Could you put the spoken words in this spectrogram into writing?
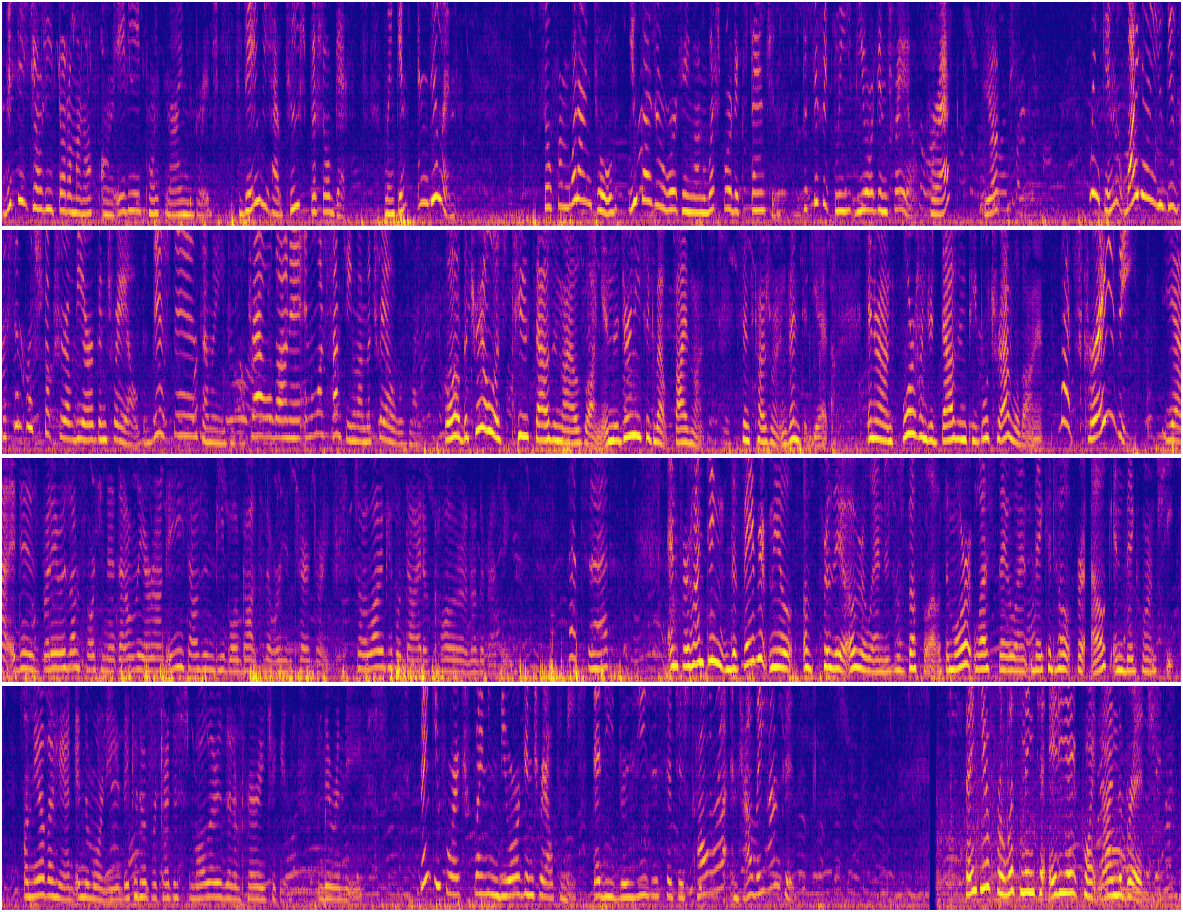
This is Georgito Romanoff on 88.9 The Bridge. Today we have two special guests, Lincoln and Dylan. So, from what I'm told, you guys are working on westward expansion, specifically the Oregon Trail, correct? Yep. Lincoln, why don't you give the simple structure of the Oregon Trail? The distance, how many people traveled on it, and what hunting on the trail was like. Well, the trail was 2,000 miles long, and the journey took about five months, since cars weren't invented yet. And around 400,000 people traveled on it. That's crazy! Yeah, it is, but it was unfortunate that only around 80,000 people got to the Oregon Territory. So a lot of people died of cholera and other bad things. That's sad. And for hunting, the favorite meal of, for the overlanders was buffalo. The more west they went, they could hope for elk and bighorn sheep. On the other hand, in the morning, they could hope for catches smaller than a prairie chicken when they were in the east. Thank you for explaining the Oregon Trail to me, deadly diseases such as cholera, and how they hunted. Thank you for listening to 88.9 The Bridge.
